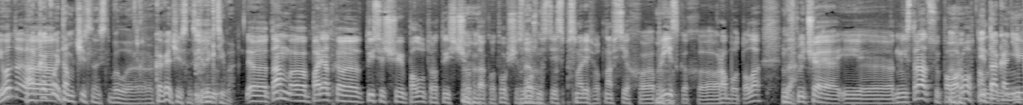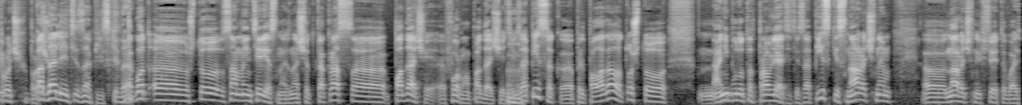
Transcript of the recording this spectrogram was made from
И вот, А э, какой там численность была? Какая численность коллектива? Э, Там э, порядка тысячи, полутора тысяч, вот Мгм. так вот в общей Да. сложности, если посмотреть вот на всех э, приисках, э, работало, Да. включая и э, администрацию, поваров, там, и так они и прочих, и прочих. подали эти записки, да? Так вот, э, что самое интересное, значит, как раз э, подачи, э, форма подачи этих Мгм. записок э, предполагала то, что они будут отправлять эти записки с нарочным, э, нарочный все это возьмет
